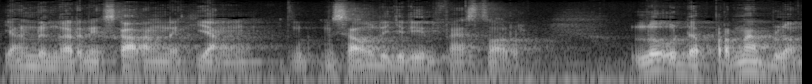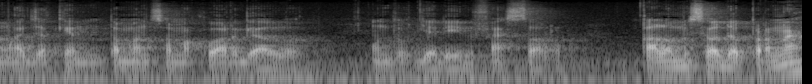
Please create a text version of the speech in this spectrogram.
yang dengar nih sekarang nih yang misalnya udah jadi investor lo udah pernah belum ngajakin teman sama keluarga lo untuk jadi investor? Kalau misalnya udah pernah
